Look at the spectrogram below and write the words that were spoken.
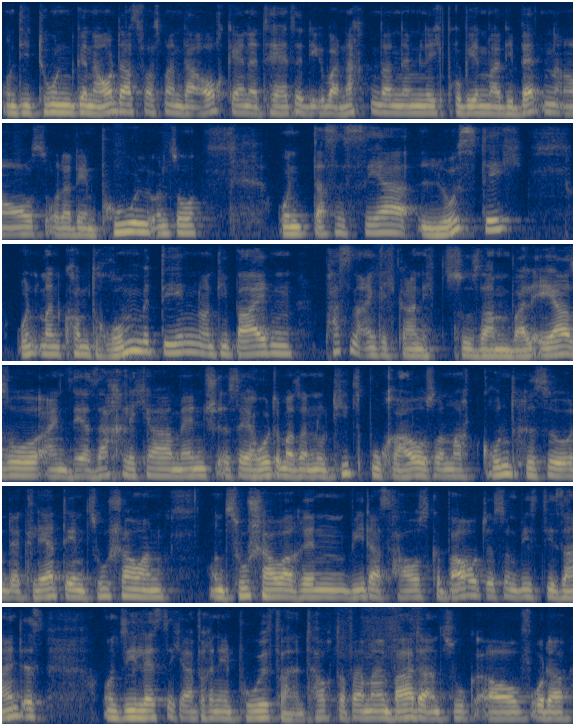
Und die tun genau das, was man da auch gerne täte. Die übernachten dann nämlich, probieren mal die Betten aus oder den Pool und so. Und das ist sehr lustig und man kommt rum mit denen und die beiden passen eigentlich gar nicht zusammen, weil er so ein sehr sachlicher Mensch ist. Er holt immer sein Notizbuch raus und macht Grundrisse und erklärt den Zuschauern und Zuschauerinnen, wie das Haus gebaut ist und wie es designt ist. Und sie lässt sich einfach in den Pool fallen, taucht auf einmal im Badeanzug auf oder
